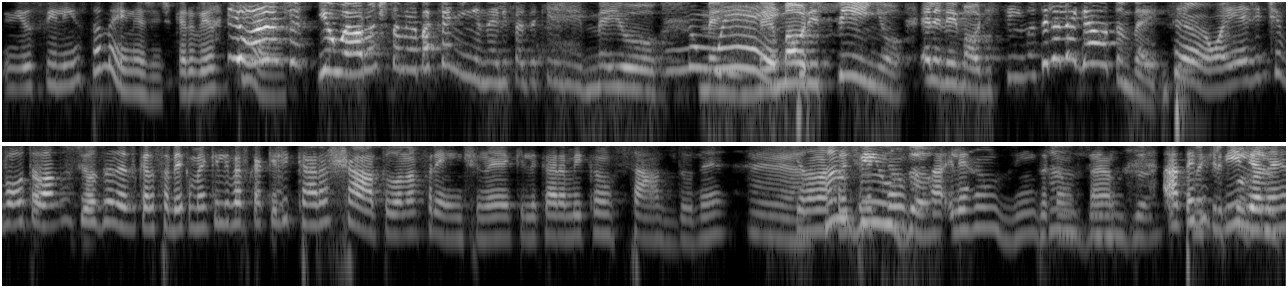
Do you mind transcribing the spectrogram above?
E os filhinhos também, né, gente? Quero ver as e, o e o Elrond também é bacaninha, né? Ele faz aquele meio, meio, é. meio Mauricinho. Ele é meio Mauricinho, mas ele é legal também. Então, aí a gente volta lá no Senhor dos Anéis. Eu quero saber como é que ele vai ficar aquele cara chato lá na frente, né? Aquele cara meio cansado, né? É. Ranzinza. Ele, é cansado, ele é ranzinza, cansado. Ah, teve é filha, né?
